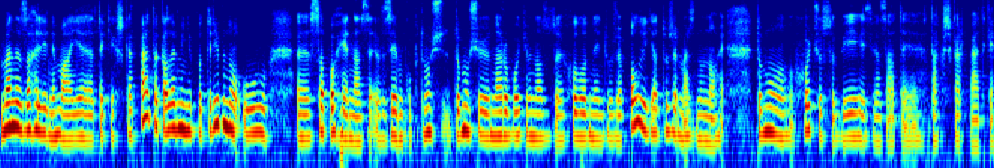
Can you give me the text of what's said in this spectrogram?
В мене взагалі немає таких шкарпеток, але мені потрібно у е, сапоги взимку, тому що, тому що на роботі в нас холодний дуже пол, і я дуже мерзну ноги. Тому хочу собі зв'язати так шкарпетки.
